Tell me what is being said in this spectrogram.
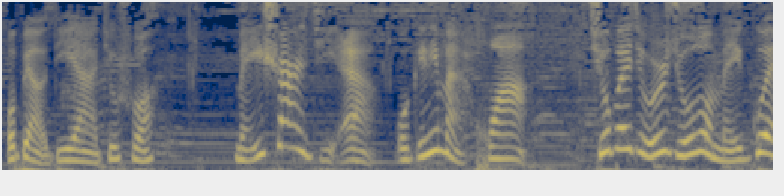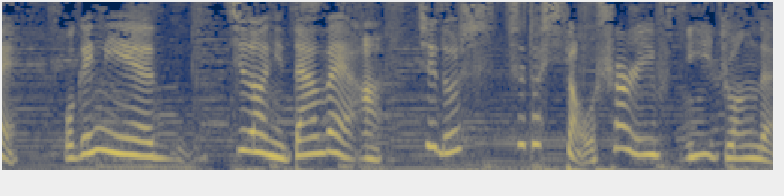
我表弟啊就说：“没事儿，姐，我给你买花，九百九十九朵玫瑰，我给你寄到你单位啊，这都这都小事儿一一桩的。”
